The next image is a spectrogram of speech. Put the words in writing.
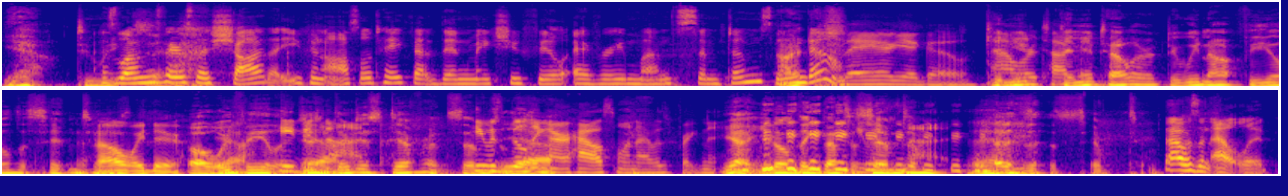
Yeah, two As weeks. long as Yeah. there's a shot that you can also take that then makes you feel every month's symptoms, then I- I'm down. there you go Can now you, we're talking can you tell her? Do we not feel the symptoms? Oh, we do. Oh, we Yeah. feel it. He did Yeah, They're just different symptoms. he was building Yeah. our house when i was pregnant yeah, you don't think that's a symptom? not. That is a symptom. That was an outlet.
